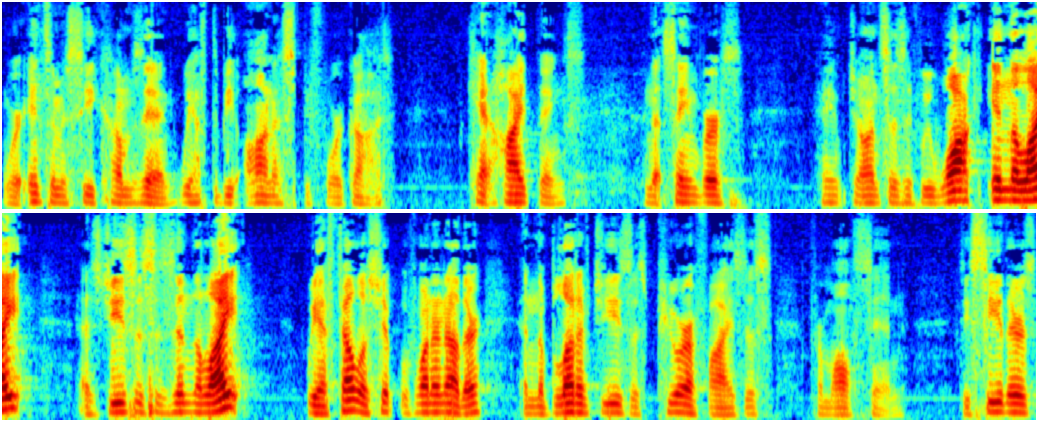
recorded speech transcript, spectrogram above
where intimacy comes in, we have to be honest before God. We Can't hide things in that same verse, John says, if we walk in the light, as Jesus is in the light, we have fellowship with one another, and the blood of Jesus purifies us from all sin. You see there's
